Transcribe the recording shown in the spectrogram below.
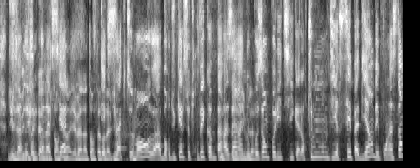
du Ils fameux vol commercial. attentat, il y avait un attentat dans. Exactement, euh, à bord duquel se trouvait comme par hasard un opposant politique. Alors tout le monde dit c'est pas bien, mais pour l'instant,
